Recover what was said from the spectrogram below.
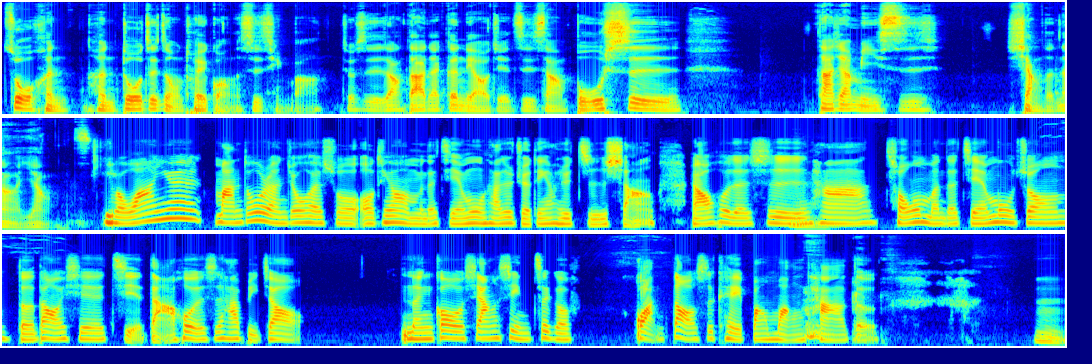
做很很多这种推广的事情吧，就是让大家更了解智商，不是大家迷失想的那样子。有啊，因为蛮多人就会说，哦，听完我们的节目，他就决定要去智商，然后或者是他从我们的节目中得到一些解答，或者是他比较能够相信这个管道是可以帮忙他的。嗯，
